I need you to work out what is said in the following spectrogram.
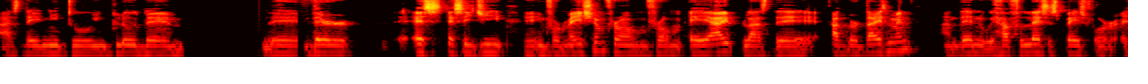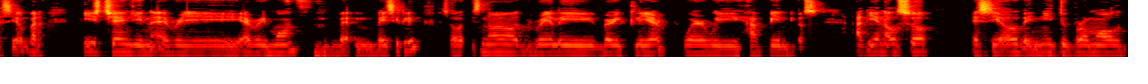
as they need to include the, the their SGE information from from AI plus the advertisement, and then we have less space for SEO. But it's changing every every month basically, so it's not really very clear where we have been because at the end also SEO they need to promote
